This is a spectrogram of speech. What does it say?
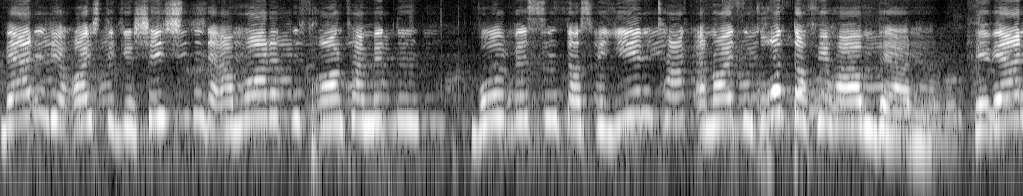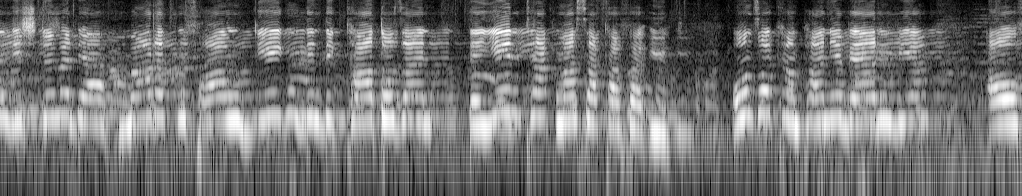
werden wir euch die Geschichten der ermordeten Frauen vermitteln, wohl wissend, dass wir jeden Tag erneuten Grund dafür haben werden. Wir werden die Stimme der ermordeten Frauen gegen den Diktator sein, der jeden Tag Massaker verübt. Unsere Kampagne werden wir auf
